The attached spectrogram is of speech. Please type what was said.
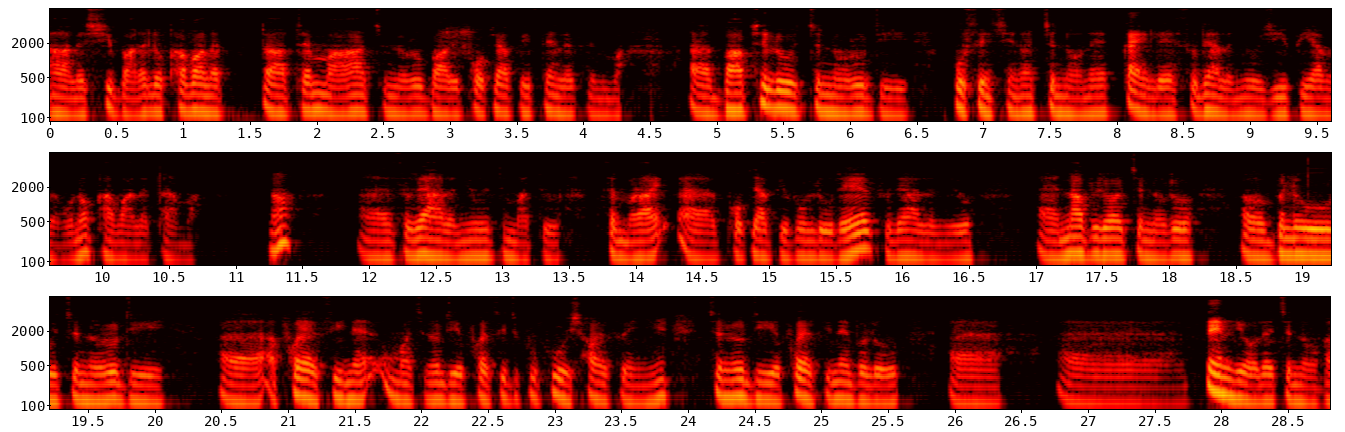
ထားတာလည်းရှိပါတယ်လို့ cover letter ထဲမှာကျွန်တော်တို့ဘာတွေဖော်ပြပေးသင့်လဲဆိုရင်ဒီမှာအဲဘာဖြစ်လို့ကျွန်တော်တို့ဒီ position ကကျွန်တော်နဲ့ကြိုက်လဲဆိုတဲ့လိုမျိုးရေးပြရမယ်ပေါ့နော် cover letter မှာနော်အဲဆိုတဲ့လိုမျိုးဒီမှာသူ summarize အဲဖော်ပြပြဖို့လိုတယ်ဆိုတဲ့လိုမျိုးအဲနောက်ပြီးတော့ကျွန်တော်တို့ဘယ်လိုကျွန်တော်တို့ဒီအဲအဖွဲ့အစည်းနဲ့ဥပမာကျွန်တော်ဒီအဖွဲ့အစည်းတစ်ခုခုကိုရှောက်ရဆိုရင်ကျွန်တော်တို့ဒီအဖွဲ့အစည်းနဲ့ဘယ်လိုအဲအဲတင့်လျော်လဲကျွန်တော်က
